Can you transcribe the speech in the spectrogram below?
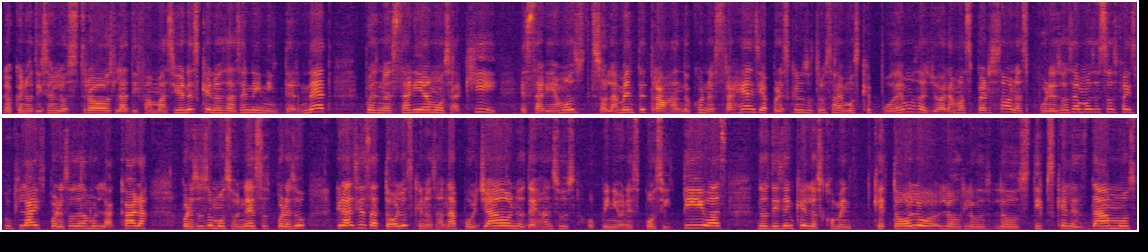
lo que nos dicen los trolls, las difamaciones que nos hacen en internet, pues no estaríamos aquí, estaríamos solamente trabajando con nuestra agencia, pero es que nosotros sabemos que podemos ayudar a más personas, por eso hacemos estos Facebook Lives, por eso damos la cara, por eso somos honestos, por eso gracias a todos los que nos han apoyado, nos dejan sus opiniones positivas, nos dicen que, los que todos los, tips que les damos,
